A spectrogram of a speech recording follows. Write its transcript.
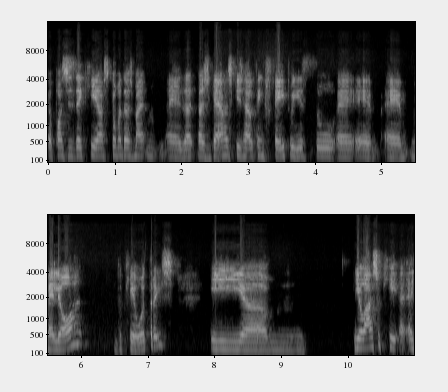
eu posso dizer que acho que é uma das, das guerras que Israel tem feito isso é, melhor do que outras e um, e eu acho que é, é,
